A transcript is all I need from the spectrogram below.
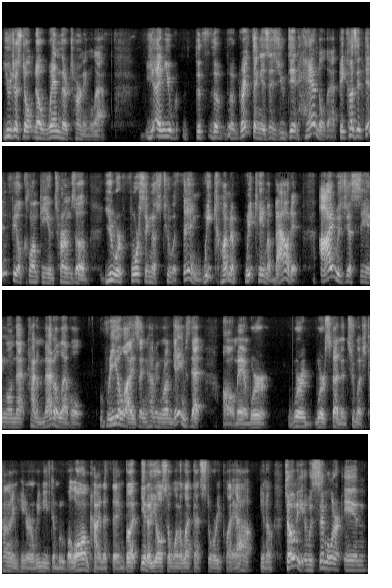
You just don't know when they're turning left. And you the, the the great thing is is you did handle that because it didn't feel clunky in terms of you were forcing us to a thing. We kind of we came about it. I was just seeing on that kind of meta level, realizing having run games that oh man, we're we're we're spending too much time here and we need to move along kind of thing. But you know, you also want to let that story play out. You know, Tony, it was similar in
